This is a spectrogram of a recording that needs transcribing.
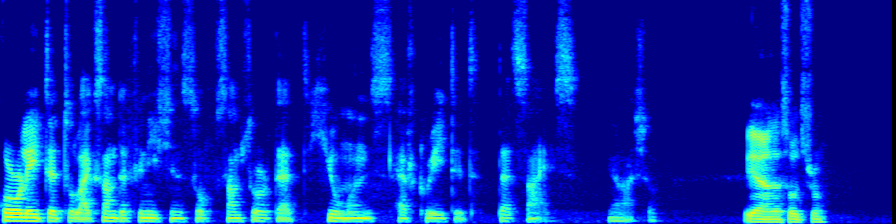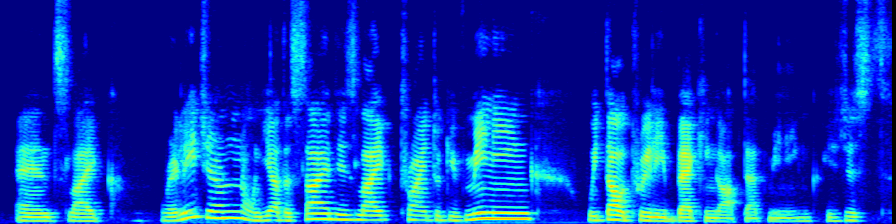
correlated to like some definitions of some sort that humans have created. That's science. Yeah, sure. yeah that's so true And like religion on the other side is like trying to give meaning without really backing up that meaning. It's just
